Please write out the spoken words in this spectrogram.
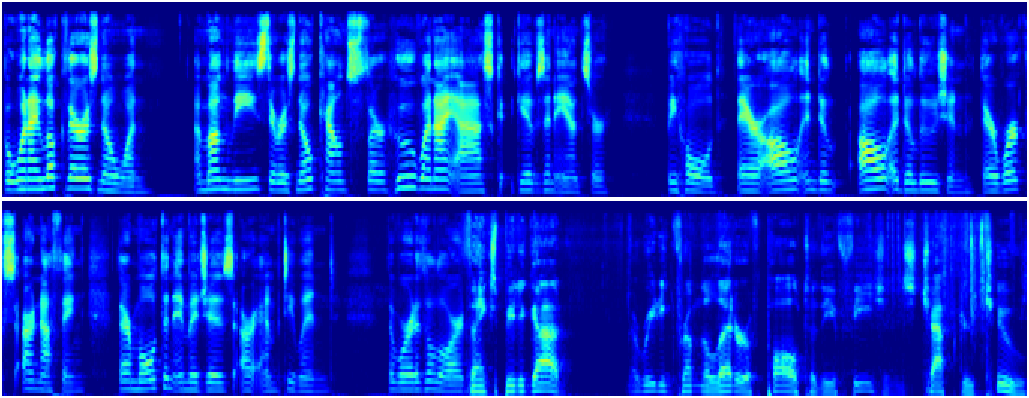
But when I look there is no one. Among these there is no counselor who when I ask gives an answer. Behold, they are all in de- all a delusion. Their works are nothing. Their molten images are empty wind. The word of the Lord. Thanks be to God. A reading from the letter of Paul to the Ephesians, chapter 2.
